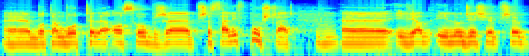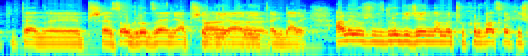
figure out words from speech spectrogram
e, bo tam było tyle osób, że przestali wpuszczać Mhm. e, i, wiad- i ludzie się przy, ten, e, przez ogrodzenia przebijali tak. i tak dalej. Ale już w drugi dzień na meczu Chorwacja-Hiszpania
